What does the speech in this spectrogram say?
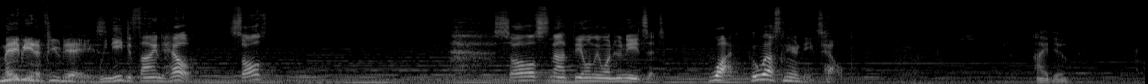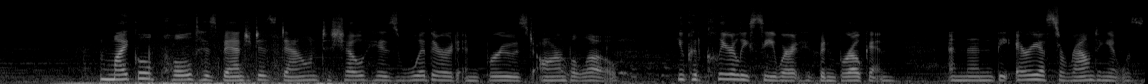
Maybe in a few days. We need to find help. Saul. Saul's not the only one who needs it. What? Who else near needs help? I do. Michael pulled his bandages down to show his withered and bruised arm below. You could clearly see where it had been broken, and then the area surrounding it was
